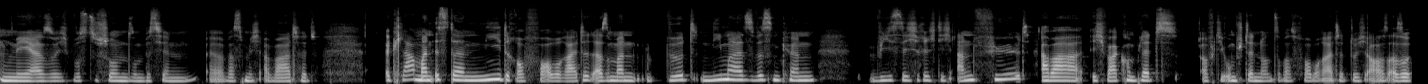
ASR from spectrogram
Nee, also ich wusste schon so ein bisschen, äh, was mich erwartet. Äh, Klar, man ist da nie drauf vorbereitet. Also man wird niemals wissen können, wie es sich richtig anfühlt. Aber ich war komplett auf die Umstände und sowas vorbereitet, durchaus. Also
